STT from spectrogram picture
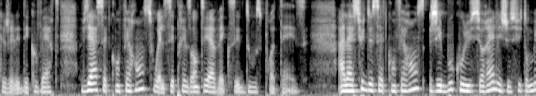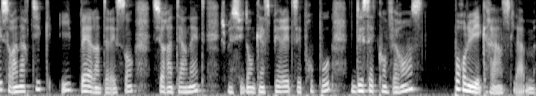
que je l'ai découverte, via cette conférence où elle s'est présentée avec ses douze prothèses. À la suite de cette conférence, j'ai beaucoup lu sur elle et je suis tombée sur un article hyper intéressant sur Internet. Je me suis donc inspirée de ses propos, de cette conférence pour lui écrire un slam.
